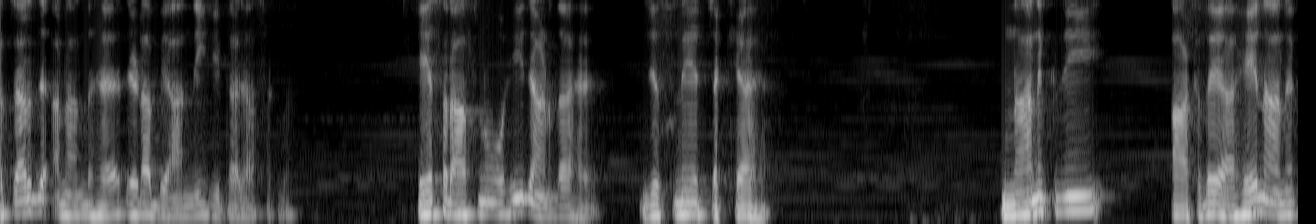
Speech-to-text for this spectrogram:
ਅਚਰਜ ਆਨੰਦ ਹੈ, ਜਿਹੜਾ ਬਿਆਨ ਨਹੀਂ ਕੀਤਾ ਜਾ ਸਕਦਾ। ਇਸ ਰਾਸ ਨੂੰ ਉਹੀ ਜਾਣਦਾ ਹੈ ਜਿਸ ਨੇ ਚੱਖਿਆ ਹੈ। ਨਾਨਕ ਜੀ ਆਖਦੇ ਆ, ਹੈ ਨਾਨਕ,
